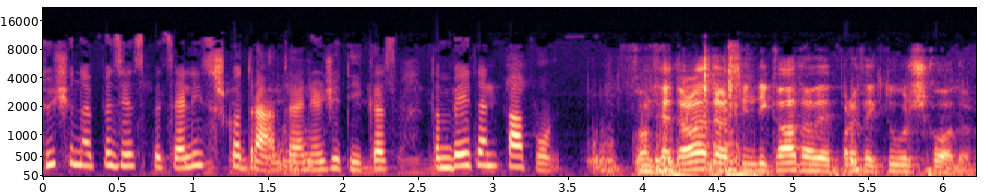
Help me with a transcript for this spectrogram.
dyqind e pesëdhjetë specialistë shkodranë të energjetikës të mbeten pa punë. Konfederata e Sindikatave Prefekturë Shkodër,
